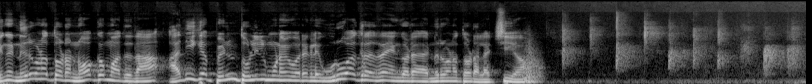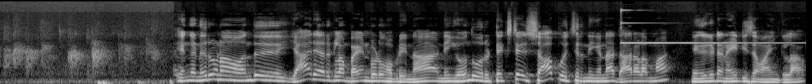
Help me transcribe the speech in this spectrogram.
எங்கள் நிறுவனத்தோட நோக்கமும் அதுதான். அதிக பெண் தொழில் முனைவோர்களை உருவாக்குறது தான் எங்களோட நிறுவனத்தோட லட்சியம். எங்கள் நிறுவனம் வந்து யார் யாருக்கெல்லாம் பயன்படும் அப்படின்னா நீங்கள் வந்து ஒரு டெக்ஸ்டைல் ஷாப் வச்சுருந்தீங்கன்னா தாராளமாக எங்ககிட்ட நைட்டிஸை வாங்கிக்கலாம்.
